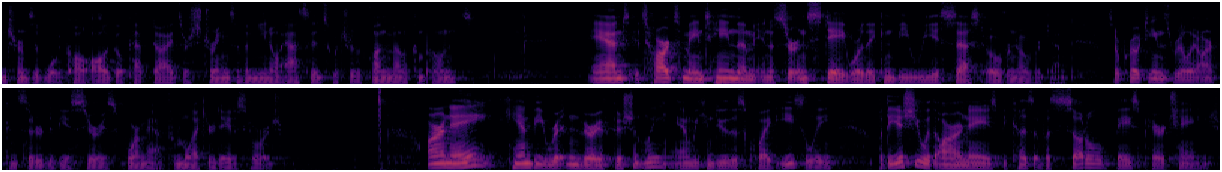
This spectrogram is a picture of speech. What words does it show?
in terms of what we call oligopeptides or strings of amino acids, which are the fundamental components. And it's hard to maintain them in a certain state where they can be reassessed over and over again. So proteins really aren't considered to be a serious format for molecular data storage. RNA can be written very efficiently, and we can do this quite easily. But the issue with RNA is because of a subtle base pair change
